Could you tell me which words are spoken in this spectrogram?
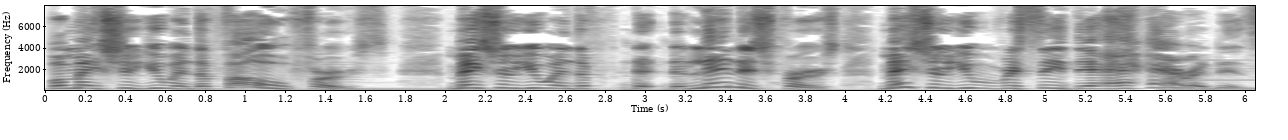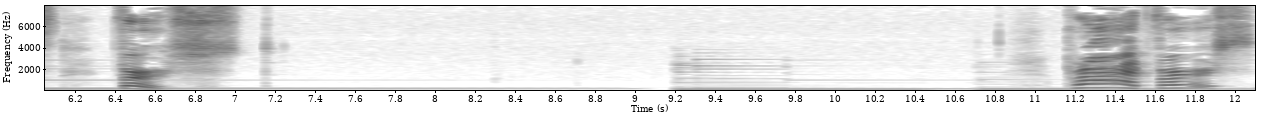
but make sure you're in the fold first. Make sure you're in the, the, the lineage first. Make sure you receive the inheritance first. Pride first.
